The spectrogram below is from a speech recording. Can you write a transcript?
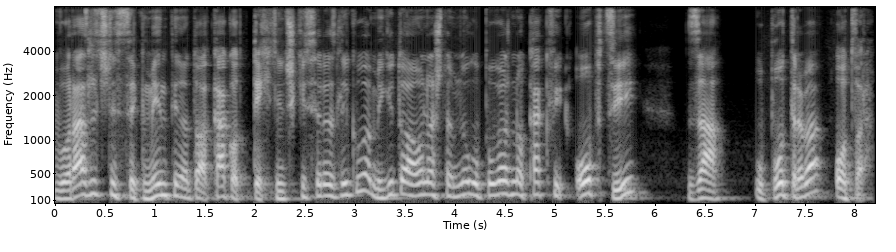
во различни сегменти на тоа како технички се разликува, меѓутоа она што е многу поважно какви опции за употреба отвара.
